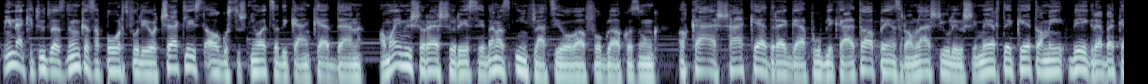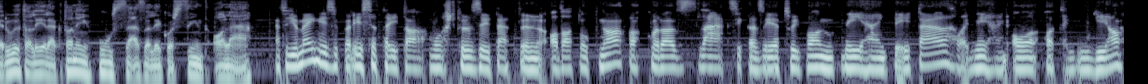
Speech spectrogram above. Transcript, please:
Mindenkit üdvözlünk, ez a Portfolio Checklist augusztus 8-án kedden. A mai műsor első részében az inflációval foglalkozunk. A KSH kedd reggel publikálta a pénzromlás júliusi mértékét, ami végre bekerült a lélektani 20%-os szint alá. Hát, hogyha megnézzük a részleteit a most közzétett adatoknak, akkor az látszik azért, hogy van néhány tétel, vagy néhány alkategória,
